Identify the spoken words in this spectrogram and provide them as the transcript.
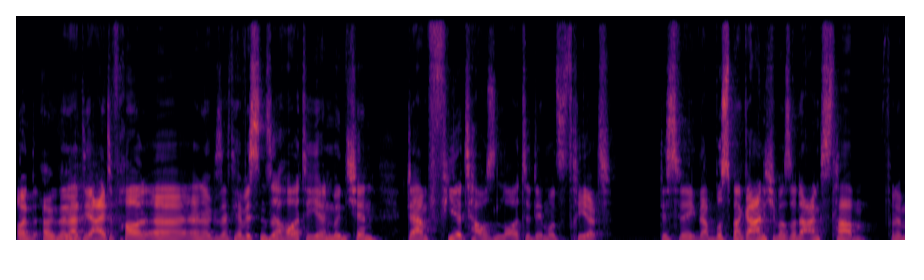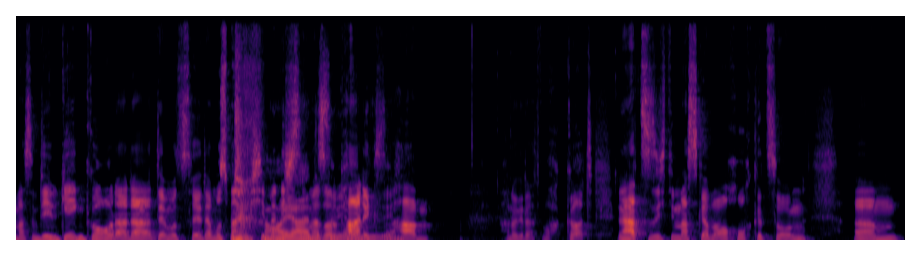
und Okay. dann hat die alte Frau äh, dann gesagt, ja, wissen Sie, heute hier in München, da haben 4000 Leute demonstriert. Deswegen, da muss man gar nicht immer so eine Angst haben vor dem, was im gegen Corona da demonstriert. Da muss man nämlich immer Oh nicht ja, immer das so eine Panik haben. Haben wir gedacht, oh Gott. Dann hat sie sich die Maske aber auch hochgezogen. Ähm,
